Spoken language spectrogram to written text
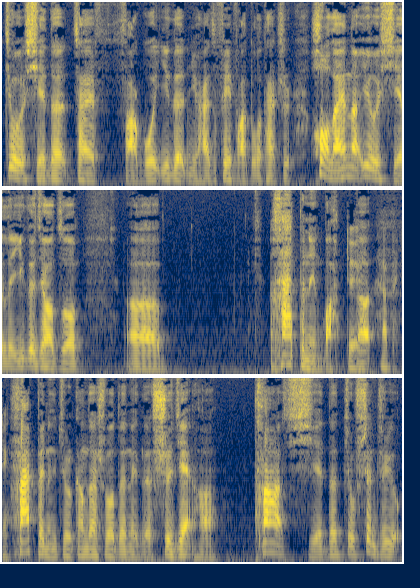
就写的在法国一个女孩子非法堕胎之。后来呢，又写了一个叫做呃 happening 吧，对啊 happening happening 就是刚才说的那个事件哈。他写的就甚至有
